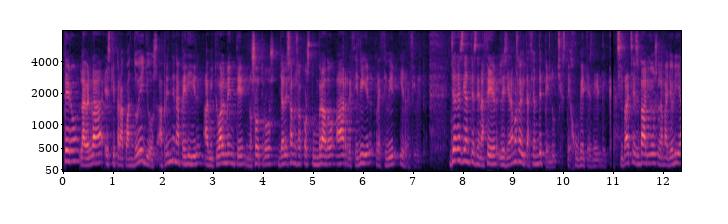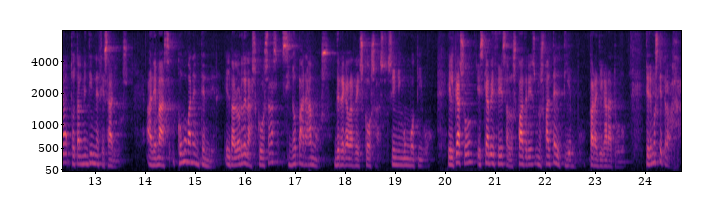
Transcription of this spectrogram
Pero la verdad es que para cuando ellos aprenden a pedir, habitualmente nosotros ya les hemos acostumbrado a recibir, recibir y recibir. Ya desde antes de nacer les llenamos la habitación de peluches, de juguetes, de, de cachivaches varios, la mayoría totalmente innecesarios. Además, ¿cómo van a entender el valor de las cosas si no paramos de regalarles cosas sin ningún motivo? El caso es que a veces a los padres nos falta el tiempo para llegar a todo. Tenemos que trabajar,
